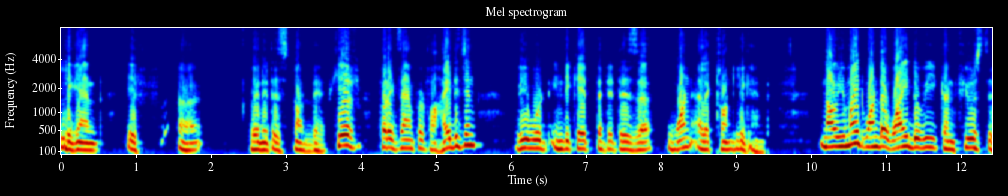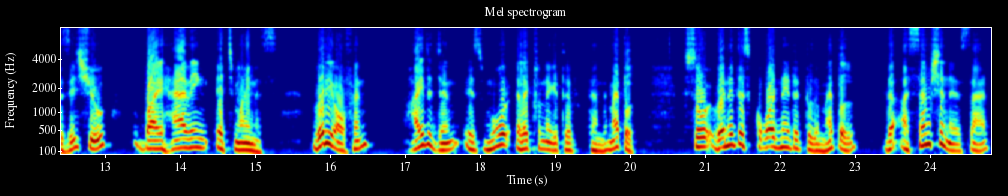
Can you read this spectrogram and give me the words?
ligand uh, when it is not there. Here for example, for hydrogen we would indicate that it is a 1 electron ligand. Now, you might wonder why do we confuse this issue by having H minus. Very often hydrogen is more electronegative than the metal. So, when it is coordinated to the metal, the assumption is that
